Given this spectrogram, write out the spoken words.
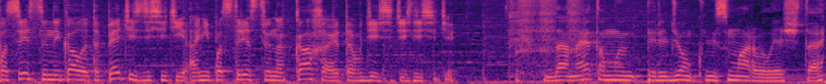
посредственный кал это 5 из 10, а непосредственно каха это в 10 из 10. Да, на этом мы перейдем к Мисс Марвел, я считаю.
